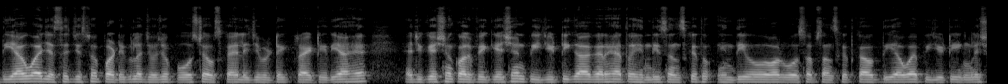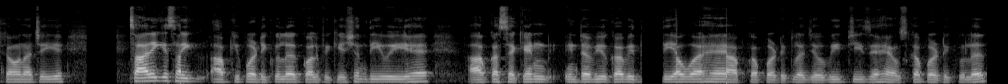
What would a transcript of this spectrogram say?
दिया हुआ है, जैसे जिसमें पर्टिकुलर जो जो पोस्ट है, उसका एलिजिबिलिटी क्राइटेरिया है। एजुकेशन क्वालिफिकेशन पीजीटी का अगर है तो हिंदी, संस्कृत, हिंदी और वो सब संस्कृत का दिया हुआ है। पीजीटी इंग्लिश का होना चाहिए। सारी की सारी आपकी पर्टिकुलर क्वालिफिकेशन दी हुई है। आपका सेकेंड इंटरव्यू का भी दिया हुआ है। आपका पर्टिकुलर जो भी चीज़ें हैं, उसका पर्टिकुलर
